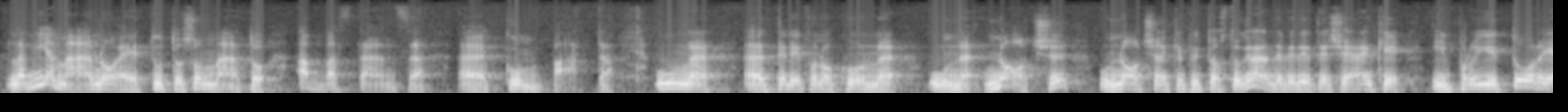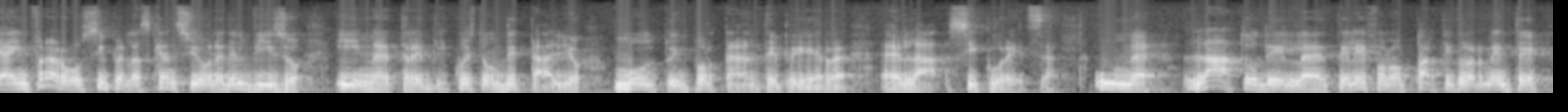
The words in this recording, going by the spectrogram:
la mia mano è tutto sommato abbastanza eh, compatta. Un eh, telefono con un notch, un notch anche piuttosto grande, vedete c'è anche il proiettore a infrarossi per la scansione del viso in 3D. Questo è un dettaglio molto importante per eh, la sicurezza. Un lato del telefono particolarmente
